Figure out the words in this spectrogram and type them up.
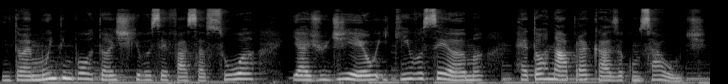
Então é muito importante que você faça a sua e ajude eu e quem você ama retornar para casa com saúde.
